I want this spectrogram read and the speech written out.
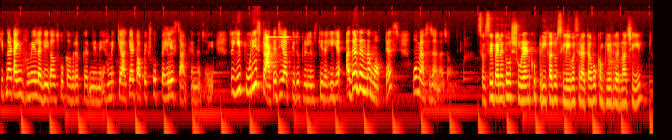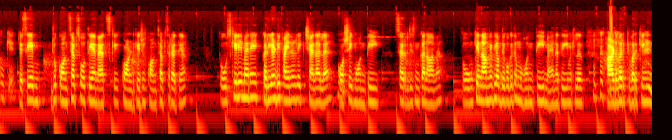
कितना टाइम हमें लगेगा उसको कवर अप करने में? हमें क्या क्या टॉपिक्स को पहले स्टार्ट करना चाहिए? तो ये पूरी स्ट्रैटेजी आपकी जो प्रीलिम्स की रही है other than the mock test वो मैं आपसे जानना चाहूँगी। सबसे पहले तो स्टूडेंट को प्री का जो सिलेबस रहता है वो कंप्लीट करना चाहिए। Okay okay. जैसे जो कॉन्सेप्ट्स होते हैं मैथ्स के क्वांट के जो कॉन्सेप्ट्स रहते हैं तो उसके लिए मैंने करियर डिफाइनर एक चैनल है कौशिक मोहंती। सर जिनका नाम है। तो उनके नाम में भी आप देखोगे तो मोहनती मेहनती मतलब हार्ड वर्क वर्किंग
